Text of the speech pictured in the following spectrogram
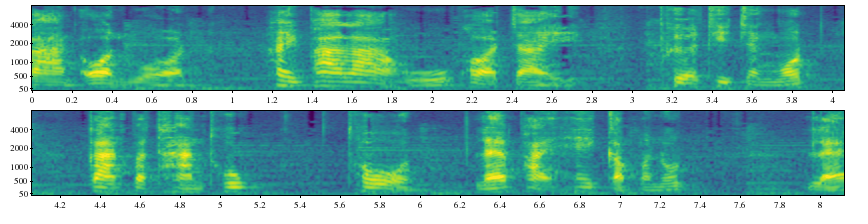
การอ้อนวอน ให้พระราหูพอใจ เพื่อที่จะงดการประทานทุกข์ โทษและภัยให้กับมนุษย์ และ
